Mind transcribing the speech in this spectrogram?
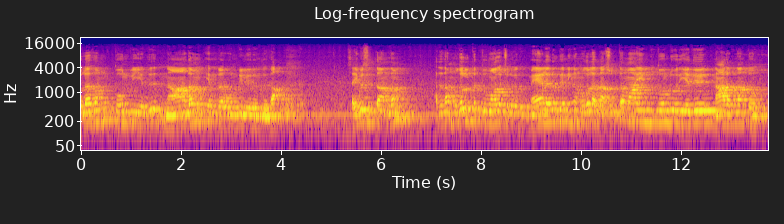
உலகம் தோன்றியது நாதம் என்ற ஒன்றிலிருந்து தான் சைவ சித்தாந்தம் அதுதான் முதல் தத்துவமாக சொல்கிறது மேலிருந்து என்னீங்கன்னா முதல் அதுதான். சுத்தமாயும் தோன்றுவது எது? நாதம் தான் தோன்றும்.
